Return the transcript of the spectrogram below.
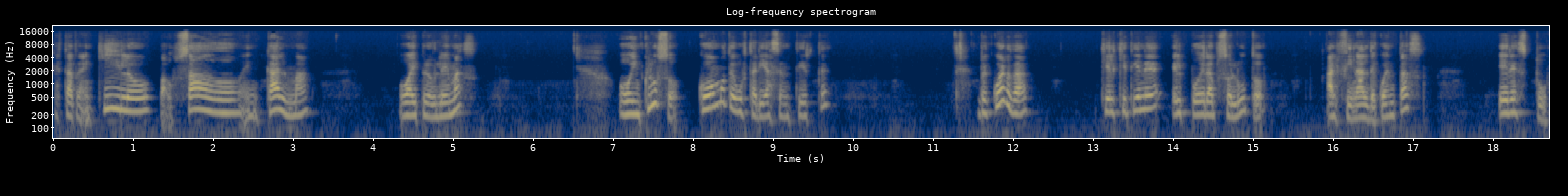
¿Está tranquilo, pausado, en calma? ¿O hay problemas? O incluso, ¿cómo te gustaría sentirte? Recuerda que el que tiene el poder absoluto, al final de cuentas, eres tú.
